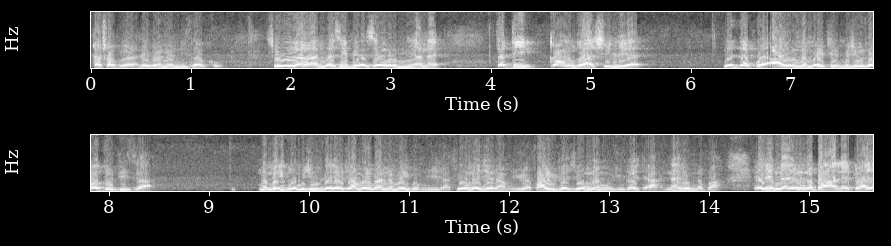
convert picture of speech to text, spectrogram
တောက်လျှောက်ပြောတာနိဗ္ဗာန်နှင့်ဤသောကိုယ်ဆိုလိုတာကမျက်စိဖြင့်အစင်းကိုမြင်ရတဲ့တတိကောင်းစွာရှိလျက်နှိမ့်သက်ဘွယ်အာယုံနမိတ်ဖြင့်မယူသောသူသည်စား နမိတ်ကိုမယူတဲ့ယောက်ျားမိန်းမနမိတ်ကိုမယူတာပြုံးနေကြတာမယူတာဘာယူလဲယုံနံကိုယူလိုက်တာနာယုံနှစ်ပါးအဲ့ဒီနာယုံနှစ်ပါးကလည်းဓာရ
